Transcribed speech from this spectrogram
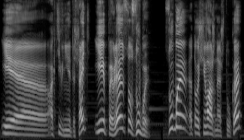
и э, активнее дышать. И появляются зубы. Зубы — это очень важная штука,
